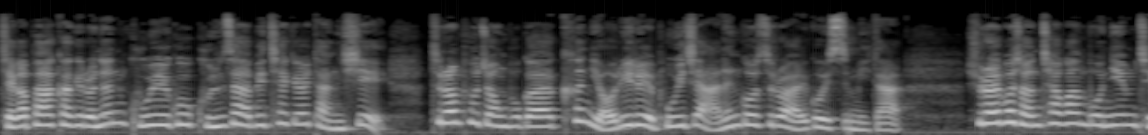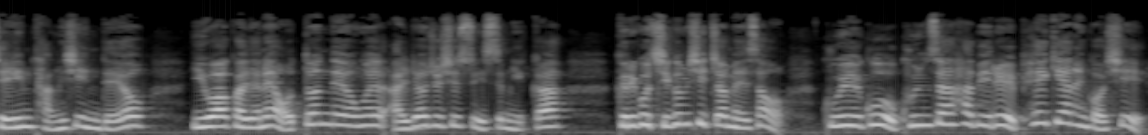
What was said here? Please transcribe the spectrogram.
제가 파악하기로는 9.19 군사합의 체결 당시 트럼프 정부가 큰 열의를 보이지 않은 것으로 알고 있습니다. 슈라이버 전 차관보님 재임 당시인데요. 이와 관련해 어떤 내용을 알려주실 수 있습니까? 그리고 지금 시점에서 9.19 군사 합의를 폐기하는 것이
